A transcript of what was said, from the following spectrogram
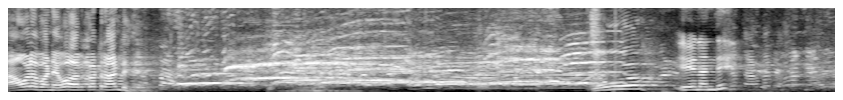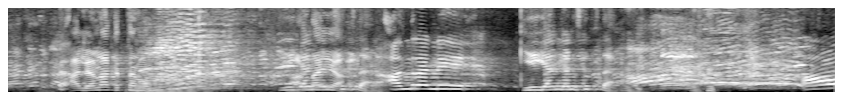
ನಾವಳೆ ಬನ್ನಿವ? ಹಲ್ಕಟ್ರ ಅಂಡಿ. ಯವ್ವ? ಏನಂದಿ? ಅಲ್ಲಿ ಹೆಂಗ್ ಅಣ್ಣಯ್ಯ. ಅನ್ಸುತ್ತ? ಅಂದ್ರ ನೀ ಈಗ ಹೆಂಗ ಅನ್ಸುತ್ತ? ಆವ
